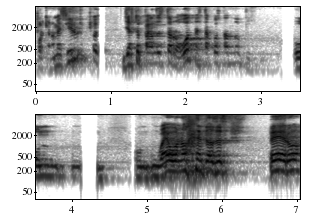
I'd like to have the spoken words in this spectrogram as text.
porque no me sirve, pues ya estoy pagando este robot, me está costando pues, un, un, un huevo, ¿no? Entonces, pero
